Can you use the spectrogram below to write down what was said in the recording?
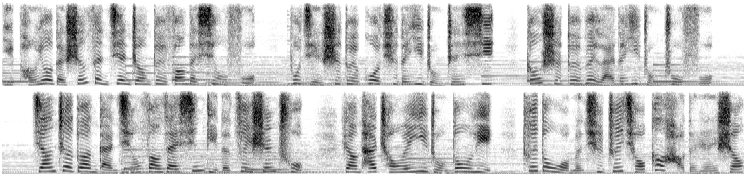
以朋友的身份见证对方的幸福，不仅是对过去的一种珍惜，更是对未来的一种祝福。将这段感情放在心底的最深处，让它成为一种动力，推动我们去追求更好的人生。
